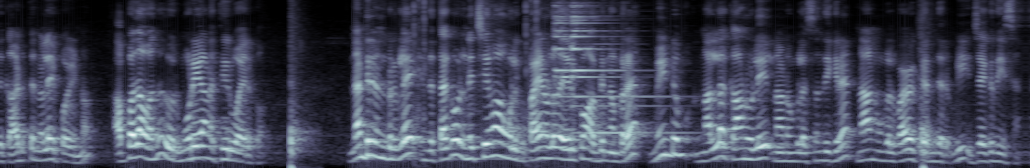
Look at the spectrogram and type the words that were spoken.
இதுக்கு அடுத்த நிலை போயிடணும். அப்போ தான் வந்து ஒரு முறையான தீர்வாக இருக்கும் நன்றி நண்பர்களே இந்த தகவல் நிச்சயமாக உங்களுக்கு பயனுள்ளதாக இருக்கும் அப்படின்னு நம்புகிறேன் மீண்டும் நல்ல காணொளியில் நான் உங்களை சந்திக்கிறேன். நான் உங்கள் வழக்கறிஞர் வி. ஜெகதீசன்.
